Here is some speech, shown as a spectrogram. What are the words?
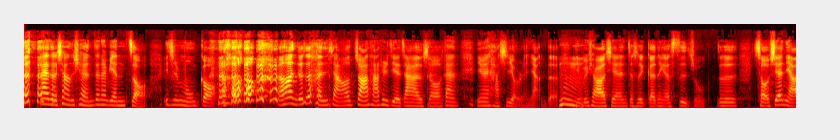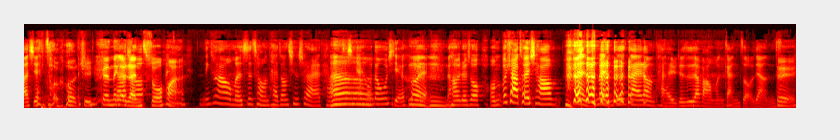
带着项圈在那边走，一只母狗。然后 然后你就是很想要抓它去结扎的时候，但因为它是有人养的，嗯，你必须要先就是跟那个饲主，就是首先你要先走过去 跟那个人说话。您好，我们是从台中清水来的台湾知心爱护动物协会，嗯嗯、然后就说我们不需要推销，妹妹就是带那种台语，就是要把我们赶走这样子。对。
